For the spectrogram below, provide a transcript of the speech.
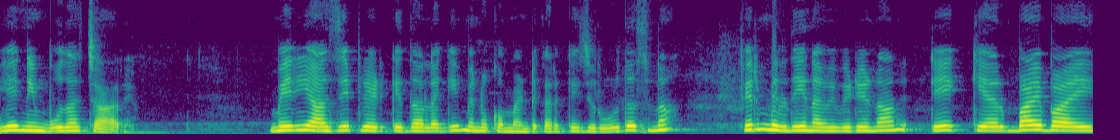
ਇਹ ਨਿੰਬੂ ਦਾ ਚਾਰ ਹੈ। ਮੇਰੀ ਅੱਜ ਦੀ ਪਲੇਟ ਕਿੱਦਾਂ ਲੱਗੀ, ਮੈਨੂੰ ਕਮੈਂਟ ਕਰਕੇ ਜ਼ਰੂਰ ਦੱਸਣਾ। ਫਿਰ ਮਿਲਦੀ ਨਵੀਂ ਵੀਡੀਓ ਨਾਲ। ਟੇਕ ਕੇਅਰ ਬਾਏ ਬਾਏ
